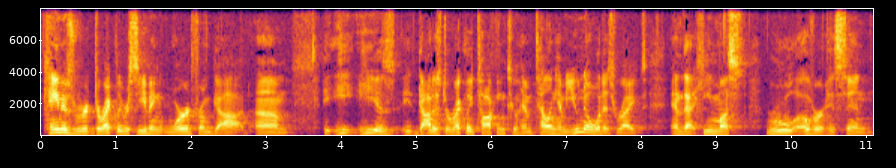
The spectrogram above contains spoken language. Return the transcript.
Cain is re- directly receiving word from God. Um, he, he, he is, God is directly talking to him, telling him, You know what is right, and that he must rule over his sin.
